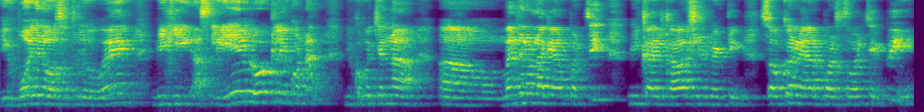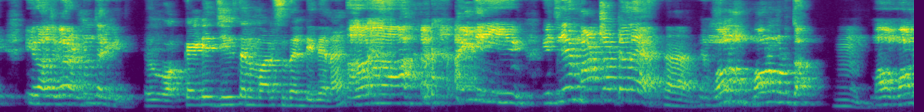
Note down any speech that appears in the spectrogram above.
మీకు భోజన వసతులు మీకు అసలు ఏ లోటు లేకుండా మీకు ఒక చిన్న మందిరంలాగా ఏర్పరిచి మీకు అది కావాల్సినటువంటి సౌకర్యం ఏర్పరుస్తామని చెప్పి ఈ రాజుగారు అనడం జరిగింది. ఒక్క ఐడియా జీవితాన్ని మారుస్తుందంటే ఇదేనా? అయితే ఇతనేం మాట్లాడలే ఆ, మౌనం మౌనం ముడత ఉమ్, మౌ- మౌన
